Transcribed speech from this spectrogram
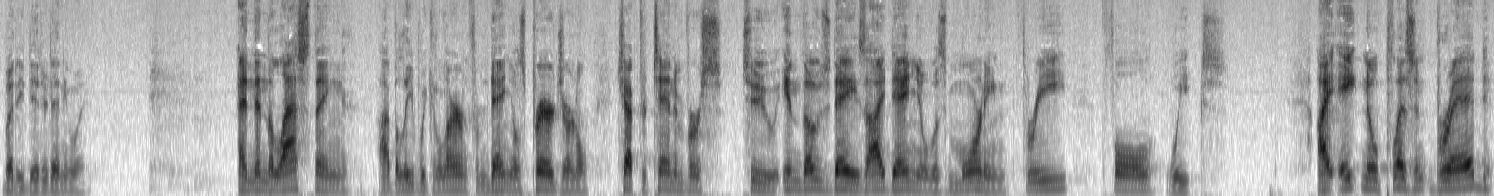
But he did it anyway. And then the last thing I believe we can learn from Daniel's prayer journal, chapter 10 and verse 2. In those days, I, Daniel, was mourning three full weeks. I ate no pleasant bread,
